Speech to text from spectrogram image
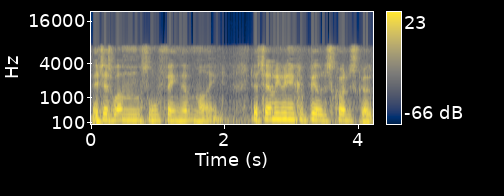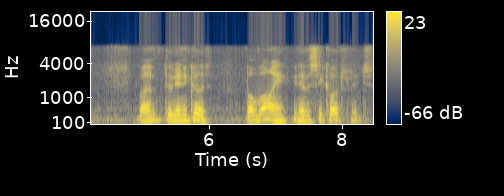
There's just one small thing. Never mind. Just tell me when you can build a chronoscope. Won't do you any good. But why? You never see Carthage.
